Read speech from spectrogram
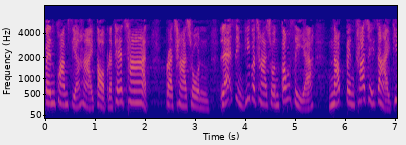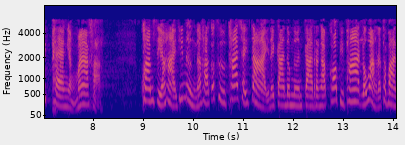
เป็นความเสียหายต่อประเทศชาติ ประชาชน และสิ่งที่ประชาชนต้องเสีย นับเป็นค่าใช้จ่ายที่แพงอย่างมากค่ะ ความเสียหายที่หนึ่งนะคะก็คือค่าใช้จ่ายในการดำเนินการระงับข้อพิพาทระหว่างรัฐบาล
